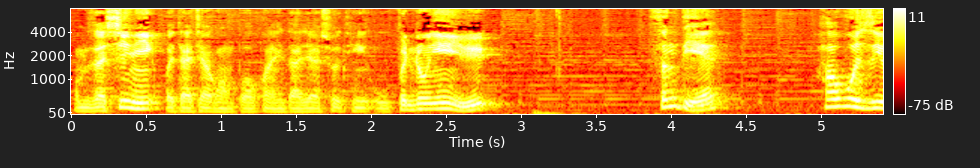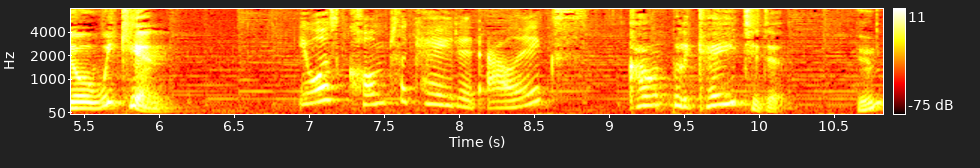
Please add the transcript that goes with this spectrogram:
我们在悉尼为大家广播，欢迎大家收听五分钟英语。森碟，How was your weekend? It was complicated, Alex. Complicated，嗯，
